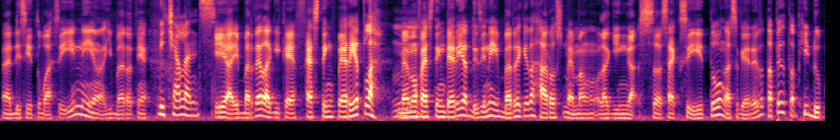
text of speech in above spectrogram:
nah di situasi ini yang ibaratnya di challenge. Iya, ibaratnya lagi kayak fasting period lah. Memang fasting period di sini ibaratnya kita harus memang lagi nggak seseksi itu, nggak segera itu, tapi tetap hidup.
